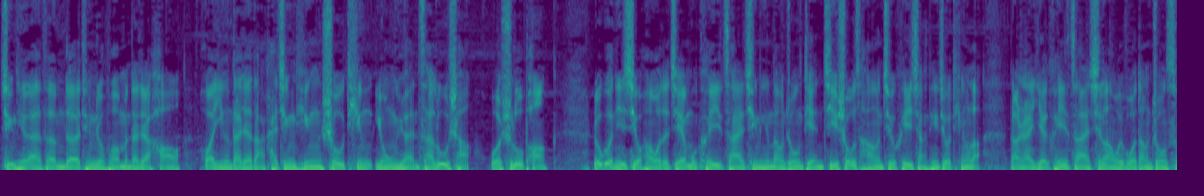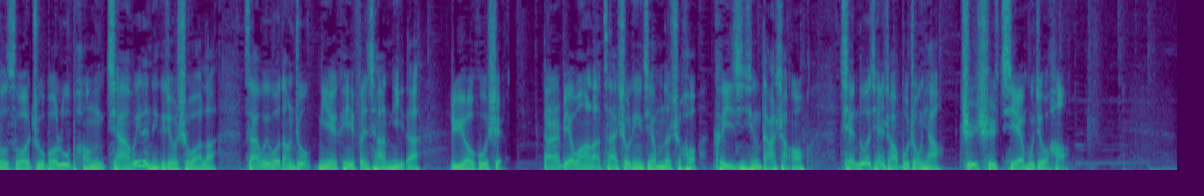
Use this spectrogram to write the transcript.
蜻蜓 FM 的听众朋友们，大家好！欢迎大家打开蜻蜓收听《永远在路上》，我是陆鹏。如果您喜欢我的节目，可以在蜻蜓当中点击收藏，就可以想听就听了。当然，也可以在新浪微博当中搜索主播陆鹏，加微的那个就是我了。在微博当中，你也可以分享你的旅游故事。当然，别忘了在收听节目的时候可以进行打赏哦，钱多钱少不重要，支持节目就好。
